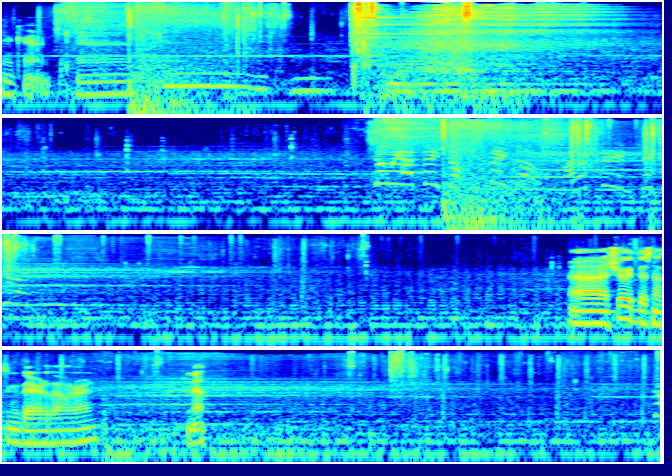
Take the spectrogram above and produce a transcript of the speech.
Okay. Do we have Vito? Uh, surely there's nothing there though, right? No. Do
